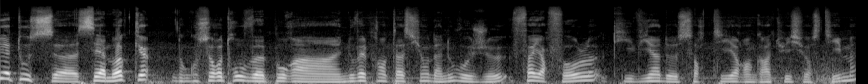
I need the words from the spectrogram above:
Salut à tous, euh, c'est Amok. Donc on se retrouve pour un- une nouvelle présentation d'un nouveau jeu, Firefall, qui vient de sortir en gratuit sur Steam.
